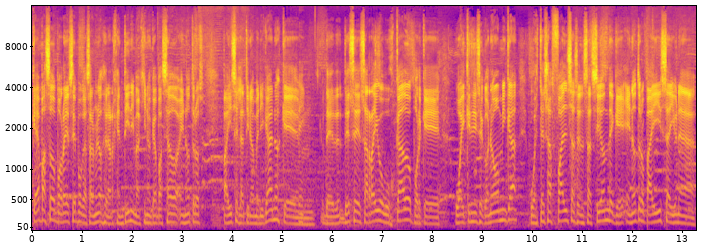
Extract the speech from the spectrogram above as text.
que ha pasado por varias épocas, al menos en Argentina, imagino que ha pasado en otros países latinoamericanos, que mm, de, de ese desarraigo buscado porque o hay crisis económica o está esa falsa sensación de que en otro país hay una,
